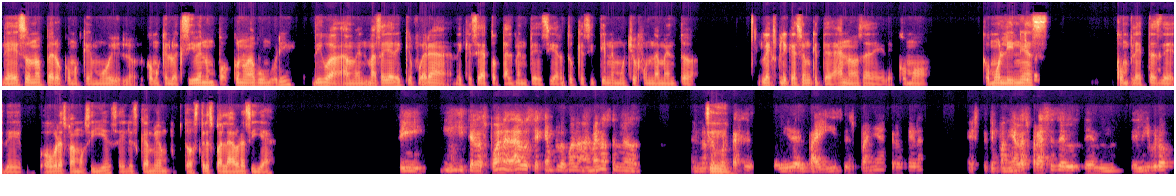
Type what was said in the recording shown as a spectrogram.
de eso, ¿no? Pero como que muy, lo- como que lo exhiben un poco, ¿no? A Bunbury. Digo, a- a más allá de que fuera, de que sea totalmente cierto, que sí tiene mucho fundamento la explicación que te da, ¿no? O sea, de, de cómo, cómo líneas completas de, de obras famosillas, ahí les cambian dos, tres palabras y ya. Sí, y, y te los pone, da los ejemplos, bueno, al menos en los, en los Sí. reportajes que vi del país, de España, creo que era, este, te ponía las frases del, del, del libro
